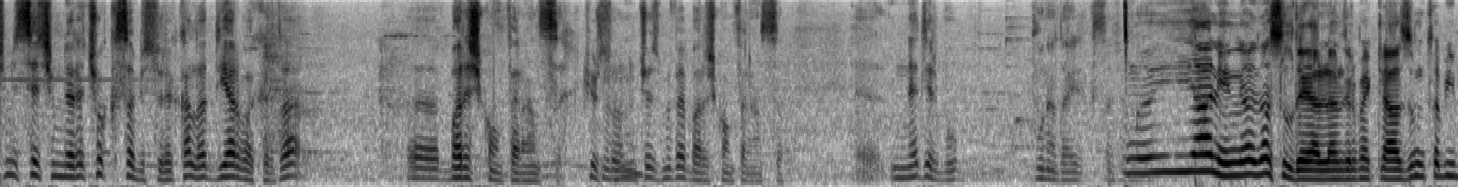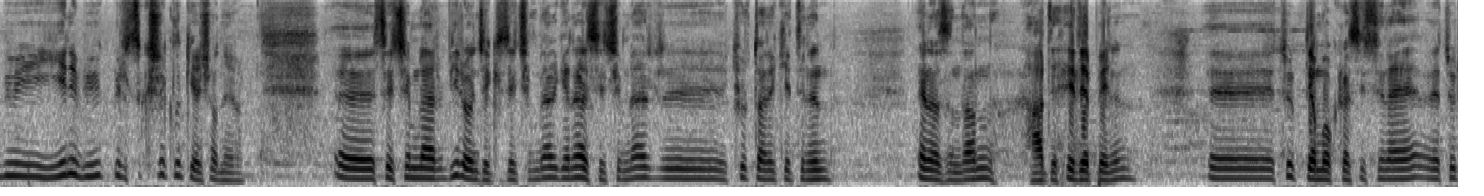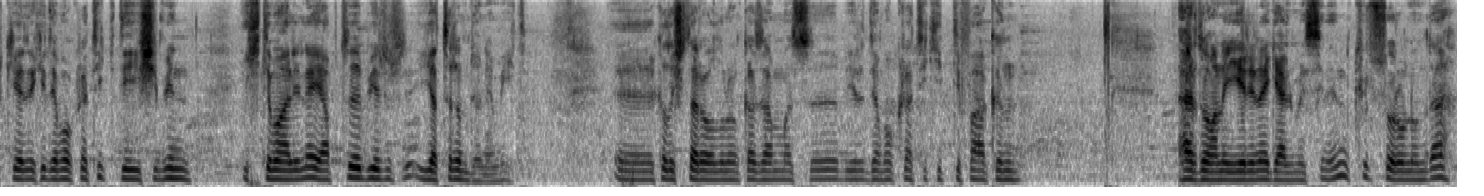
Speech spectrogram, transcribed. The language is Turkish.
Şimdi seçimlere çok kısa bir süre kala Diyarbakır'da e, barış konferansı, Kürt sorunun çözümü ve barış konferansı. E, nedir bu? Buna dair kısaca. Yani na- nasıl değerlendirmek lazım? Tabii bir, yeni büyük bir sıkışıklık yaşanıyor. Ee, seçimler, bir önceki seçimler, genel seçimler e, Kürt hareketinin en azından HDP'nin e, Türk demokrasisine ve Türkiye'deki demokratik değişimin ihtimaline yaptığı bir yatırım dönemiydi. Ee, Kılıçdaroğlu'nun kazanması, bir demokratik ittifakın Erdoğan'ın yerine gelmesinin Kürt sorununda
